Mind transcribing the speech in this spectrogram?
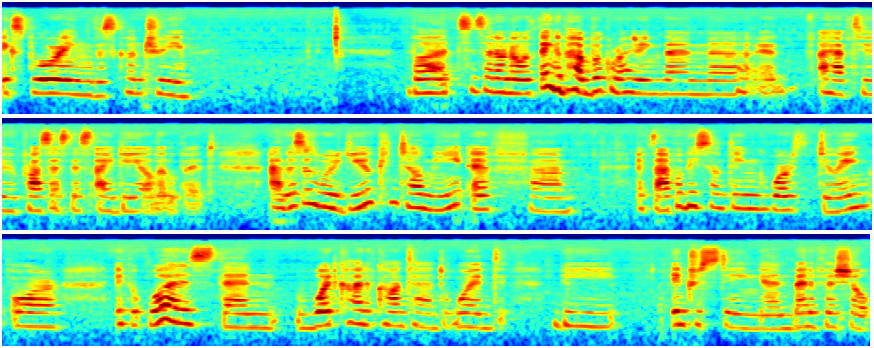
exploring this country. But since I don't know a thing about book writing, then uh, it, I have to process this idea a little bit. And this is where you can tell me if um, if that would be something worth doing or if it was, then what kind of content would be interesting and beneficial?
